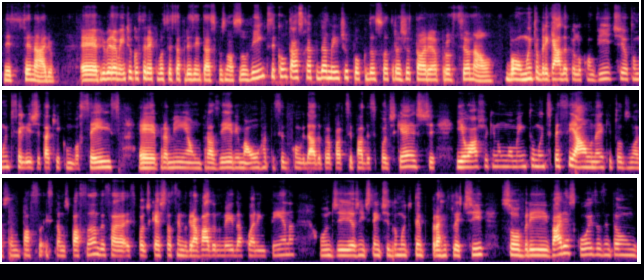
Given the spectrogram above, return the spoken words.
nesse cenário. É, primeiramente, eu gostaria que você se apresentasse para os nossos ouvintes e contasse rapidamente um pouco da sua trajetória profissional. Bom, muito obrigada pelo convite. Eu estou muito feliz de estar aqui com vocês. É, para mim é um prazer e uma honra ter sido convidada para participar desse podcast. E eu acho que num momento muito especial, né, que todos nós estamos, pass estamos passando. Essa, esse podcast está sendo gravado no meio da quarentena onde a gente tem tido muito tempo para refletir sobre várias coisas, então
